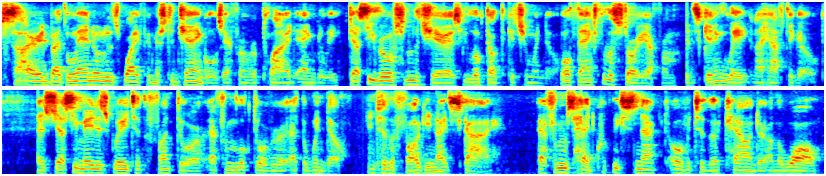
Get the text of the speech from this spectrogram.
Sired by the landowner's wife and Mr. Jangles, Ephraim replied angrily. Jesse rose from the chair as he looked out the kitchen window. Well, thanks for the story, Ephraim. It's getting late and I have to go. As Jesse made his way to the front door, Ephraim looked over at the window, into the foggy night sky. Ephraim's head quickly snapped over to the calendar on the wall.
